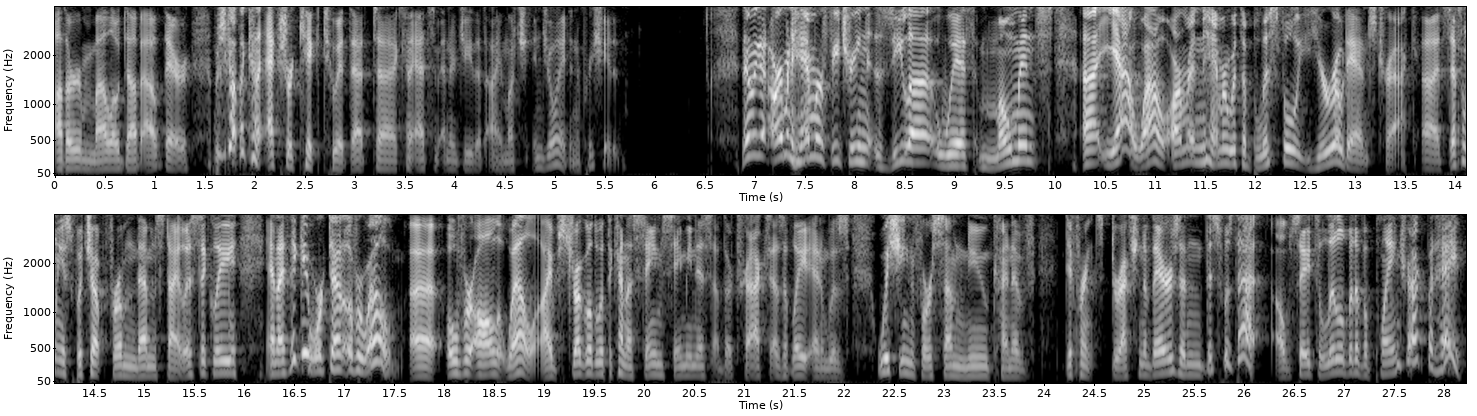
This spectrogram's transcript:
other mellow dub out there, but just got that kind of extra kick to it that uh, kind of adds some energy that I much enjoyed and appreciated. Then we got Arm & Hammer featuring Zila with Moments. Uh, yeah, wow, Arm & Hammer with a blissful Eurodance track. Uh, it's definitely a switch up from them stylistically, and I think it worked out over well, uh, overall well. I've struggled with the kind of same sameness of their tracks as of late and was wishing for some new kind of different direction of theirs, and this was that. I'll say it's a little bit of a plain track, but hey,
